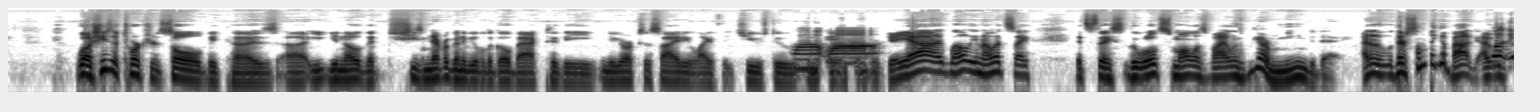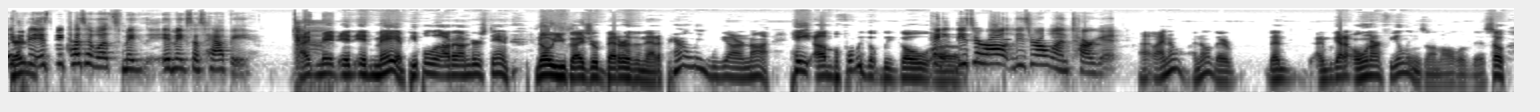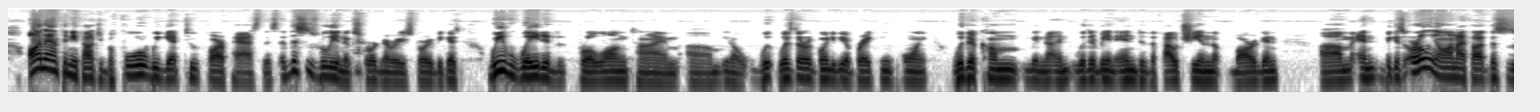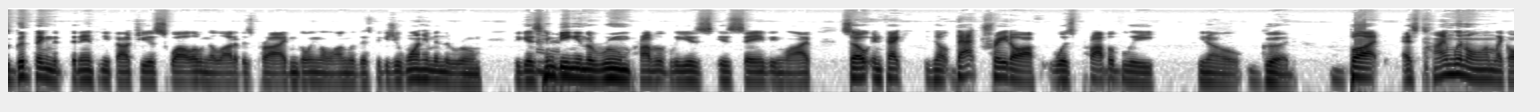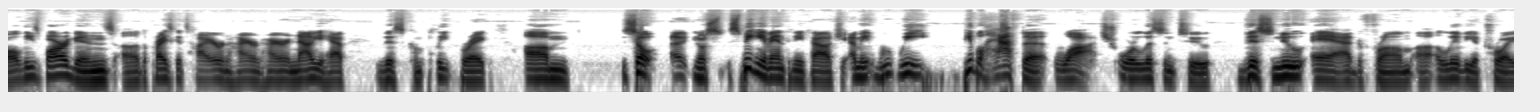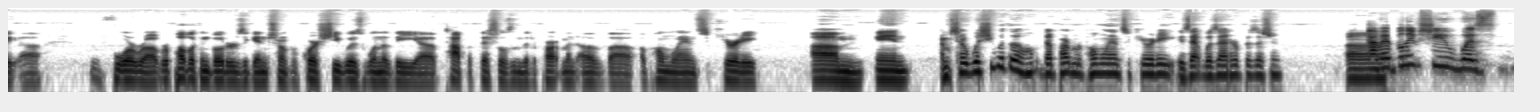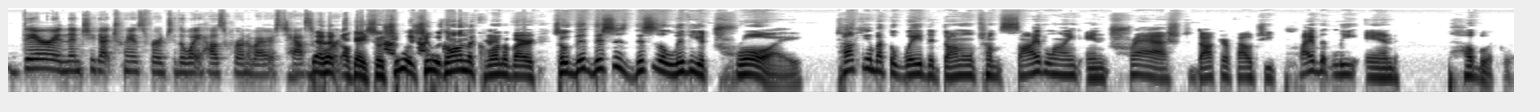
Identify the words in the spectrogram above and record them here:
Well, she's a tortured soul because uh, you, you, know that she's never going to be able to go back to the New York society life that she used to. Wah, wah. Yeah, well, you know, it's like it's the the world's smallest violence. We are mean today. I don't. There's something about. Well, I mean, it's, it's, because of what's make it makes us happy. I made it. It may, and people ought to understand. No, you guys are better than that. Apparently, we are not. Hey, um, before we go, we go. Hey, uh, these are all these are all on target. I, I know, I know. They're then and we got to own our feelings on all of this. So on Anthony Fauci, before we get too far past this, this is really an extraordinary story because we've waited for a long time. Um, you know, w- was there going to be a breaking point? Would there come, you know, would there be an end to the Faucian bargain? Um, and because early on, I thought this is a good thing that, that Anthony Fauci is swallowing a lot of his pride and going along with this because you want him in the room because mm-hmm. him being in the room probably is, is saving life. So in fact, you know, that trade off was probably you know, good. But as time went on, like all these bargains, uh, the price gets higher and higher and higher. And now you have this complete break. Um, so, uh, you know, speaking of Anthony Fauci, I mean, we, we, people have to watch or listen to this new ad from uh, Olivia Troye uh, for uh, Republican voters against Trump. Of course, she was one of the uh, top officials in the Department of uh, of Homeland Security, um, and I'm sorry, was she with the Department of Homeland Security? Is that was that her position? Uh, um, I believe she was there, and then she got transferred to the White House coronavirus task force. That, okay, so she was she was on the coronavirus. So th- this is this is Olivia Troye talking about the way that Donald Trump sidelined and trashed Dr. Fauci privately and publicly.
